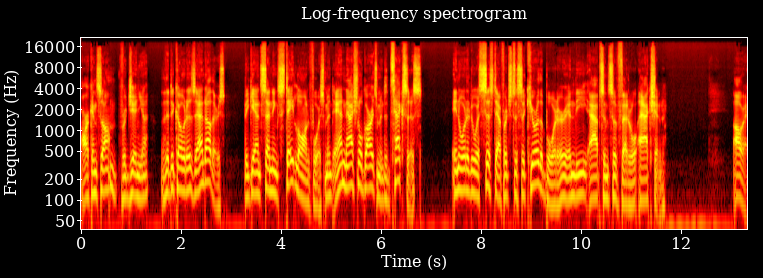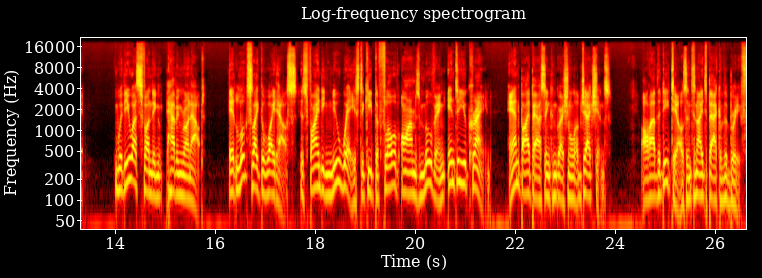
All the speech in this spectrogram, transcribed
Arkansas, Virginia, the Dakotas, and others began sending state law enforcement and National Guardsmen to Texas in order to assist efforts to secure the border in the absence of federal action. All right. With U.S. funding having run out, it looks like the White House is finding new ways to keep the flow of arms moving into Ukraine and bypassing congressional objections. I'll have the details in tonight's back of the brief.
